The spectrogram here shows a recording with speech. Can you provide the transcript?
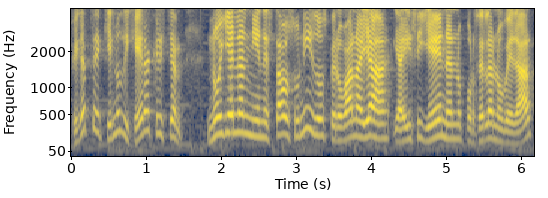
Fíjate, ¿quién lo dijera, Cristian? No llenan ni en Estados Unidos, pero van allá y ahí sí llenan, ¿no? por ser la novedad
